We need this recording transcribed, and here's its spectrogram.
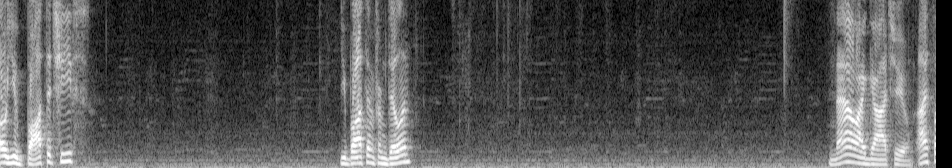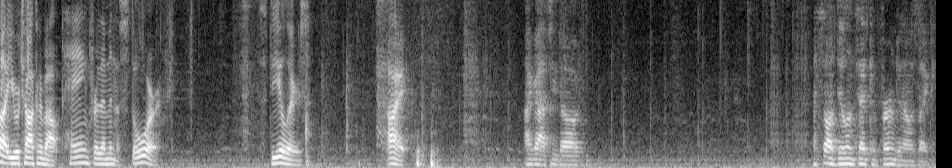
Oh, you bought the Chiefs? You bought them from Dylan? Now I got you. I thought you were talking about paying for them in the store. Steelers. All right. I got you, dog. I saw Dylan said confirmed, and I was like,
